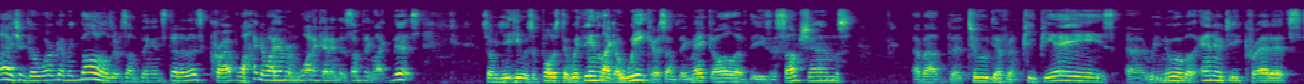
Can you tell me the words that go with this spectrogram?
I should go work at McDonald's or something instead of this crap. Why do I ever want to get into something like this? So he was supposed to, within like a week or something, make all of these assumptions about the two different PPAs, uh, renewable energy credits,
